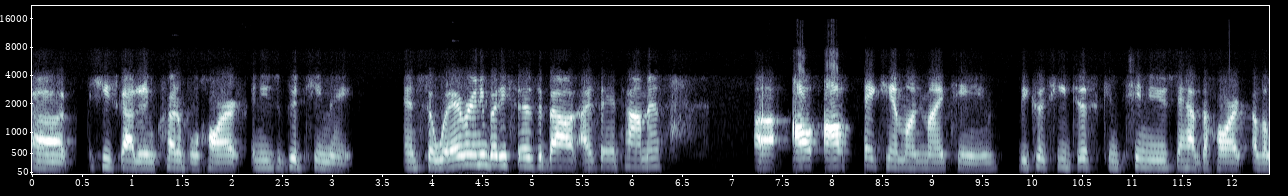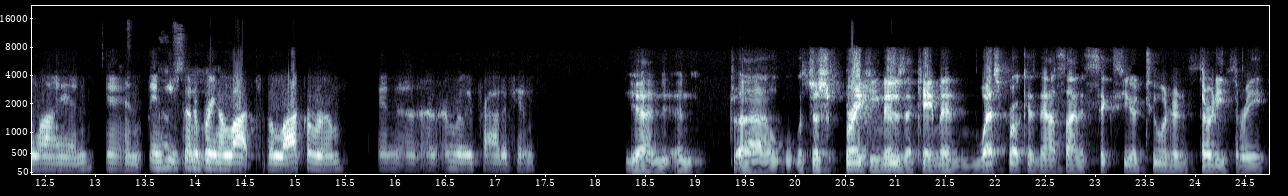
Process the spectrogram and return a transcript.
Uh, he's got an incredible heart, and he's a good teammate. And so, whatever anybody says about Isaiah Thomas, uh, I'll I'll take him on my team because he just continues to have the heart of a lion, and and he's going to bring a lot to the locker room, and uh, I'm really proud of him. Yeah, and, and uh, just breaking news that came in: Westbrook has now signed a six-year, two hundred and thirty-three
